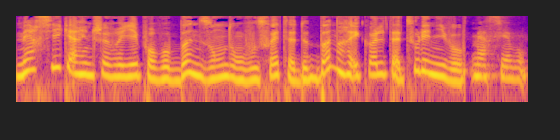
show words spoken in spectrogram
Merci Karine Chevrier pour vos bonnes ondes. On vous souhaite de bonnes récoltes à tous les niveaux. Merci à vous.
